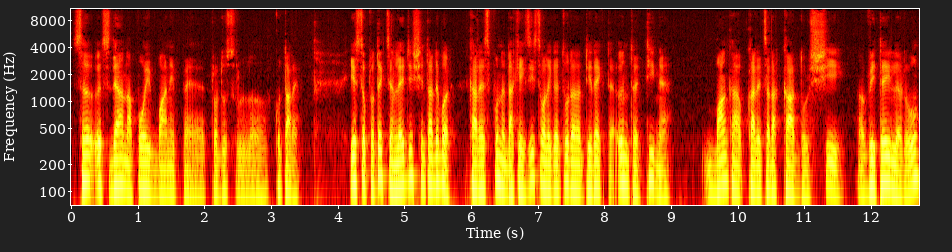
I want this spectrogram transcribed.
să îți dea înapoi banii pe produsul uh, cu tare. Este o protecție în lege și, într-adevăr, care spune dacă există o legătură directă între tine, banca care ți-a dat cardul și retailerul,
